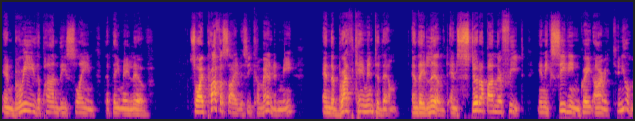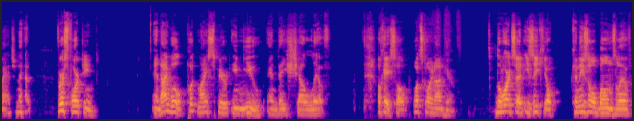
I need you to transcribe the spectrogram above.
and breathe upon these slain, that they may live. So I prophesied as he commanded me, and the breath came into them, and they lived, and stood up on their feet, an exceeding great army. Can you imagine that? Verse 14 And I will put my spirit in you, and they shall live. Okay, so what's going on here? The Lord said, Ezekiel, can these old bones live?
